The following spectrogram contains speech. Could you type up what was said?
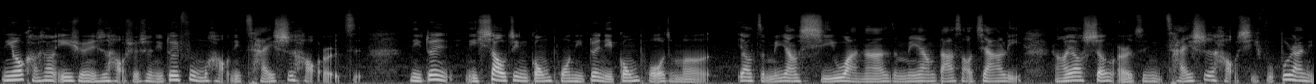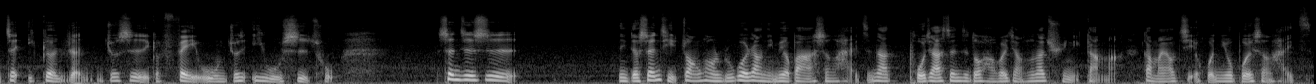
你有考上医学院，你是好学生，你对父母好，你才是好儿子。你对你孝敬公婆，你对你公婆怎么？要怎么样洗碗啊？怎么样打扫家里？然后要生儿子，你才是好媳妇。不然你这一个人，你就是一个废物，你就是一无是处。甚至是你的身体状况，如果让你没有办法生孩子，那婆家甚至都还会讲说：“那娶你干嘛？干嘛要结婚？你又不会生孩子。”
